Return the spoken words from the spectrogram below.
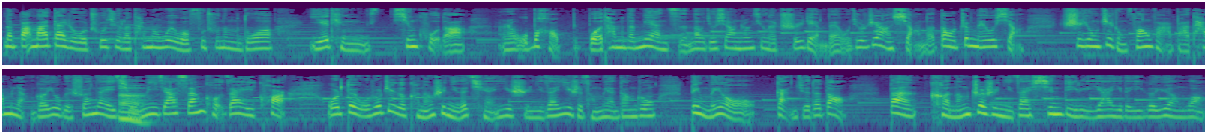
那爸妈带着我出去了，他们为我付出那么多，也挺辛苦的。”然后我不好驳他们的面子，那我就象征性的吃一点呗。我就是这样想的，但我真没有想是用这种方法把他们两个又给拴在一起。我们一家三口在一块儿，我说对，我说这个可能是你的潜意识，你在意识层面当中并没有感觉得到，但可能这是你在心底里压抑的一个愿望。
